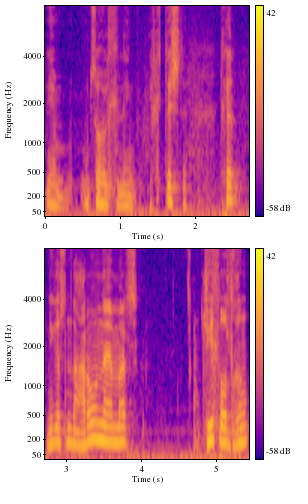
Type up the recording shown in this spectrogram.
ийм үндсэн хуулийн эрхтэй шүү дээ. Тэгэхээр нэг ясанда 18-аас жил болгон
